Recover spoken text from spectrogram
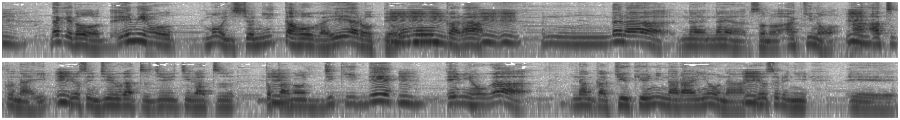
ん。だけど恵美穂も一緒に行った方がええやろって思うからうんうんうんならななんやその秋の、うん。あ暑くない、うん。要するに10月11月とかの時期で、うん。恵美穂がなんか救急にならんような、うん。要するに、え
